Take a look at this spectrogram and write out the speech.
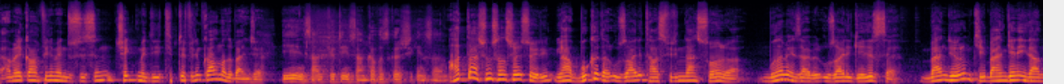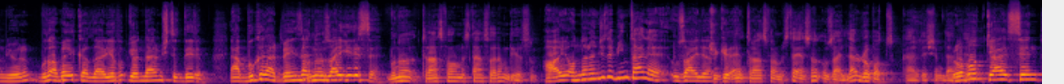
Amerikan film endüstrisinin çekmediği tipte film kalmadı bence. İyi insan, kötü insan, kafası karışık insan. Hatta şunu sana şöyle söyleyeyim. Ya bu kadar uzaylı tasvirinden sonra buna benzer bir uzaylı gelirse ben diyorum ki ben gene inanmıyorum. Bunu Amerikalılar yapıp göndermiştir derim. Ya bu kadar benzer bir Bunu- uzaylı gelirse. Bunu Transformers'tan sonra mı diyorsun? Hayır ondan önce de bin tane uzaylı. Çünkü Transformers'ta en son uzaylılar robot kardeşimden. Robot gelsin,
